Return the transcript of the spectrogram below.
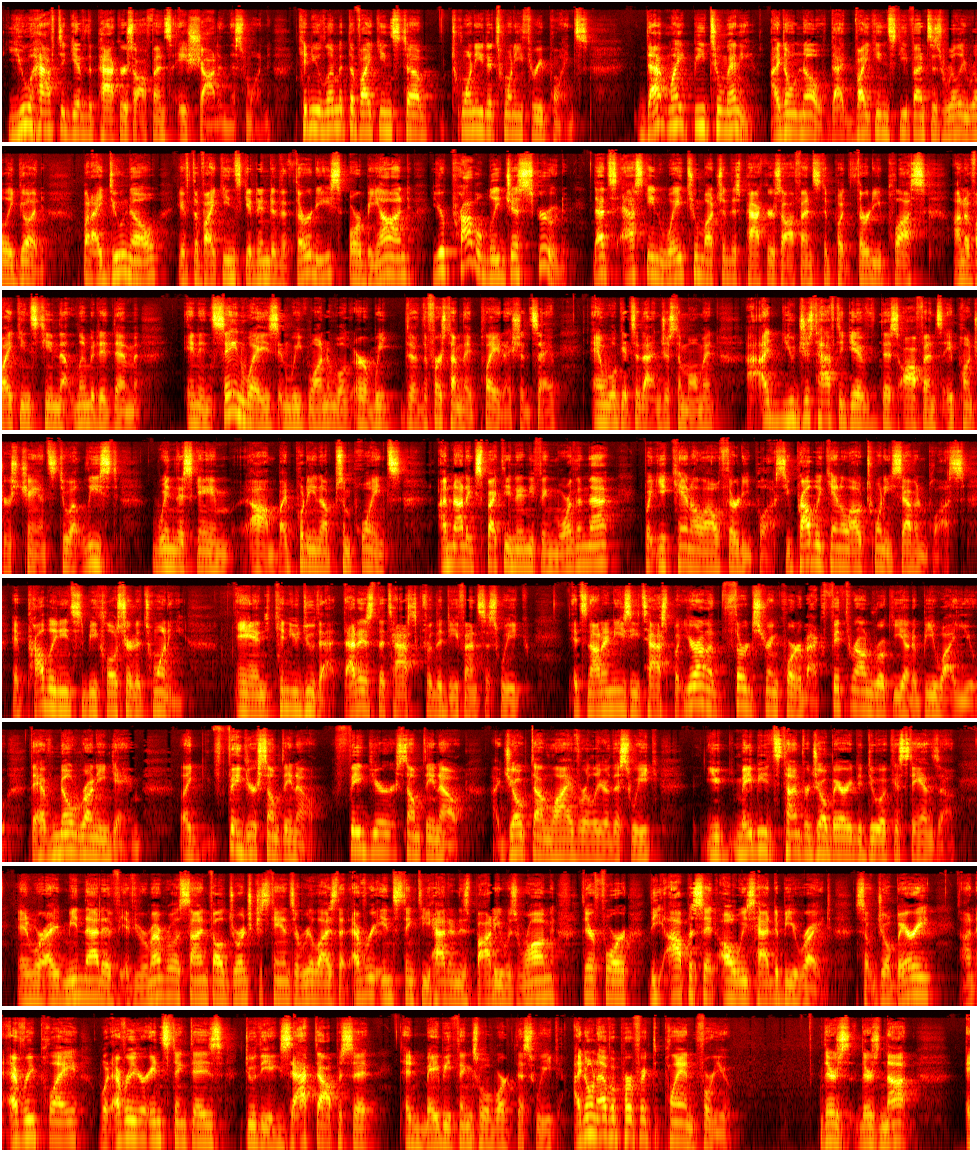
You have to give the Packers offense a shot in this one. Can you limit the Vikings to 20 to 23 points? That might be too many. I don't know. That Vikings defense is really really good. But I do know if the Vikings get into the 30s or beyond, you're probably just screwed. That's asking way too much of this Packers offense to put 30 plus on a Vikings team that limited them in insane ways in week one, or week the, the first time they played, I should say. And we'll get to that in just a moment. I, you just have to give this offense a puncher's chance to at least win this game um, by putting up some points. I'm not expecting anything more than that, but you can't allow 30 plus. You probably can't allow 27 plus. It probably needs to be closer to 20. And can you do that? That is the task for the defense this week. It's not an easy task, but you're on a third string quarterback, fifth round rookie out of BYU. They have no running game. Like, figure something out. Figure something out. I joked on live earlier this week. You maybe it's time for Joe Barry to do a Costanza. And where I mean that, if, if you remember with Seinfeld, George Costanza realized that every instinct he had in his body was wrong. Therefore, the opposite always had to be right. So, Joe Barry, on every play, whatever your instinct is, do the exact opposite, and maybe things will work this week. I don't have a perfect plan for you. There's there's not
